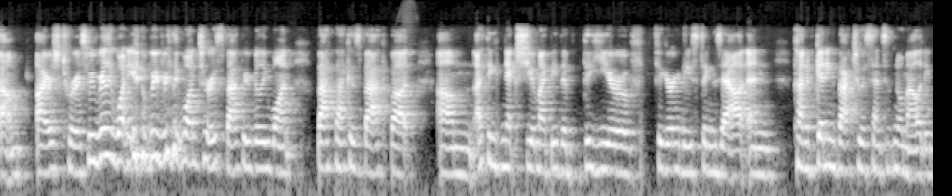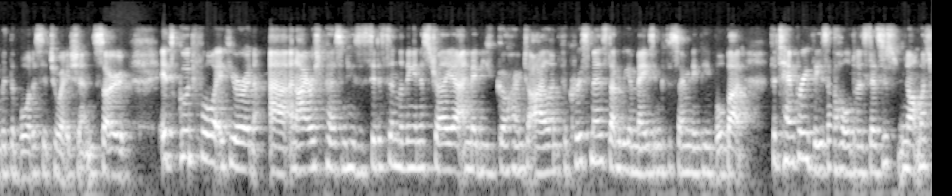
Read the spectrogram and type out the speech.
um, Irish tourists. We really want. We really want tourists back. We really want backpackers back. But um, I think next year might be the the year of figuring these things out and kind of getting back to a sense of normality with the border situation. So it's good for if you're an uh, an Irish person who's a citizen living in Australia and maybe you could go home to Ireland for Christmas. That would be amazing for so many people. But for temporary visa holders, there's just not much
